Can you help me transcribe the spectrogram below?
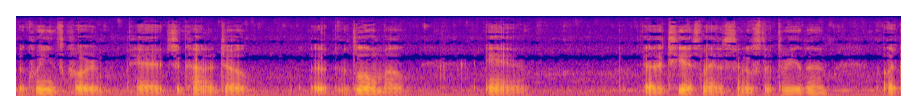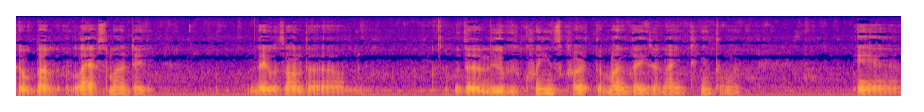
the Queen's Court had Shekinah Jo, uh, Lil Mo, and uh, T.S. Madison. It was the three of them. Like about last Monday, they was on the um, the new Queen's Court, the Monday, the nineteenth one, and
